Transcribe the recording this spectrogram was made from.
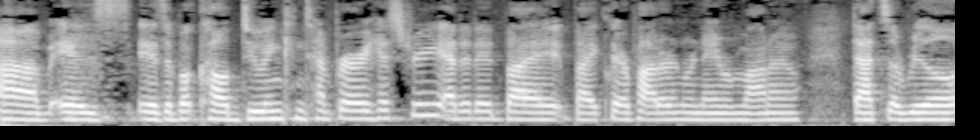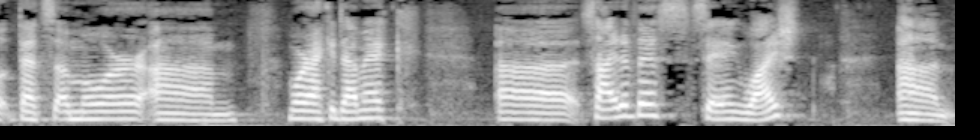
um, is is a book called Doing Contemporary History, edited by by Claire Potter and Renee Romano. That's a real that's a more um, more academic uh, side of this, saying why. Sh- um,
